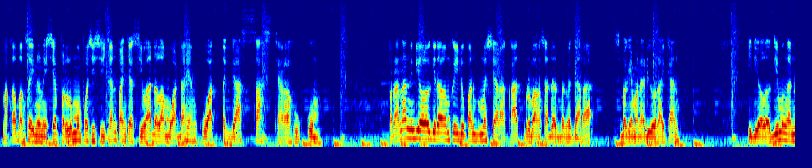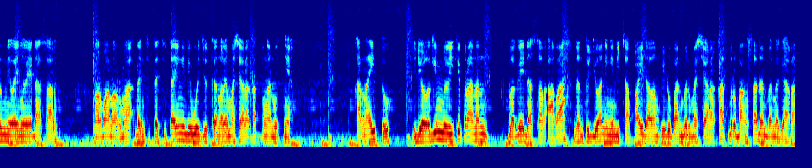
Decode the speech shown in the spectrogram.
maka bangsa Indonesia perlu memposisikan Pancasila dalam wadah yang kuat, tegas, sah secara hukum. Peranan ideologi dalam kehidupan bermasyarakat, berbangsa dan bernegara sebagaimana diuraikan. Ideologi mengandung nilai-nilai dasar, norma-norma, dan cita-cita yang ingin diwujudkan oleh masyarakat penganutnya. Karena itu, ideologi memiliki peranan sebagai dasar arah dan tujuan ingin dicapai dalam kehidupan bermasyarakat, berbangsa, dan bernegara.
